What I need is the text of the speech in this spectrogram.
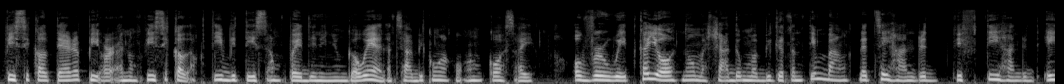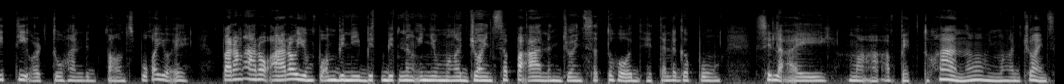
physical therapy or anong physical activities ang pwede ninyong gawin. At sabi ko nga kung ang cause ay overweight kayo, no, masyadong mabigat ang timbang, let's say 150, 180 or 200 pounds po kayo eh. Parang araw-araw yung po ang binibit-bit ng inyong mga joints sa paa, ng joints sa tuhod, eh talaga pong sila ay maaapektuhan, no, yung mga joints.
